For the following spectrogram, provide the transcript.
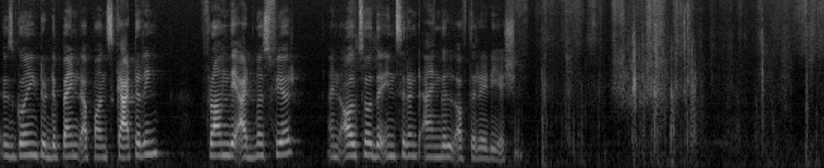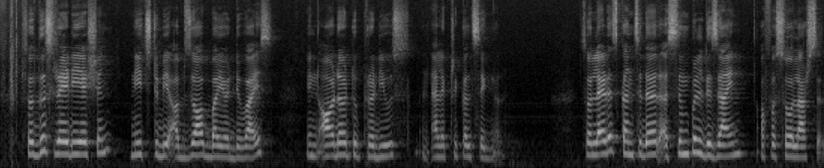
is going to depend upon scattering from the atmosphere and also the incident angle of the radiation. So, this radiation needs to be absorbed by your device in order to produce an electrical signal. So, let us consider a simple design of a solar cell.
